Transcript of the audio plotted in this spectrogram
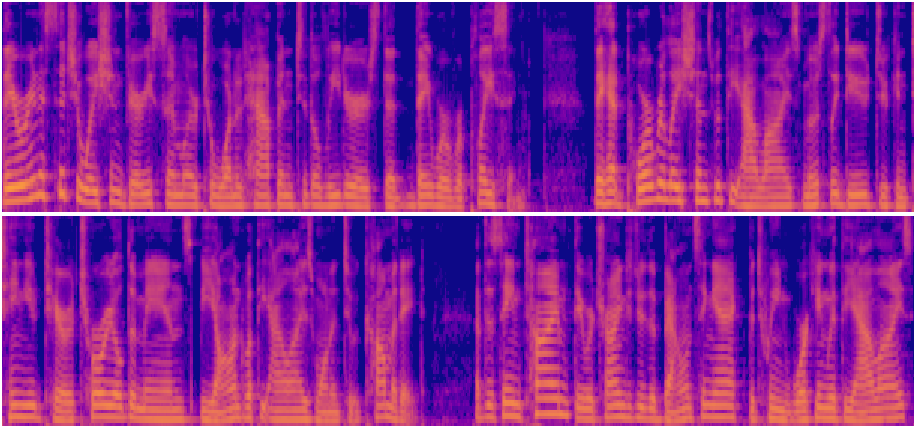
They were in a situation very similar to what had happened to the leaders that they were replacing. They had poor relations with the Allies, mostly due to continued territorial demands beyond what the Allies wanted to accommodate. At the same time, they were trying to do the balancing act between working with the Allies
